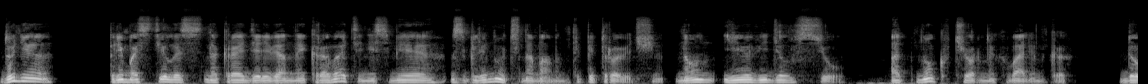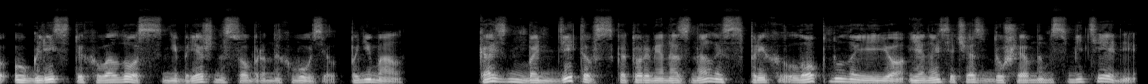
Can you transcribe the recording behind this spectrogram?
Дуня примостилась на край деревянной кровати, не смея взглянуть на Мамонта Петровича, но он ее видел всю, от ног в черных валенках до углистых волос, небрежно собранных в узел, понимал, Казнь бандитов, с которыми она зналась, прихлопнула ее, и она сейчас в душевном смятении.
